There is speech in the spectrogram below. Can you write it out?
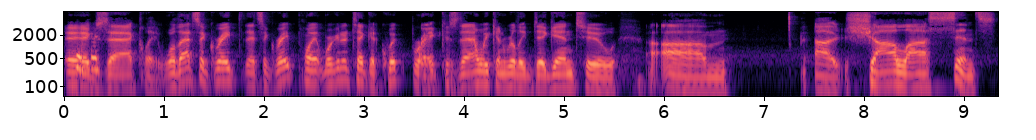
exactly. Well, that's a great that's a great point. We're going to take a quick break because now we can really dig into um, uh, Sha La Cynt's.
